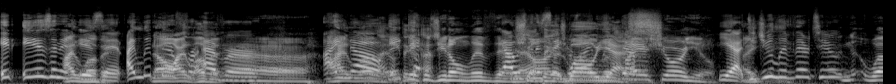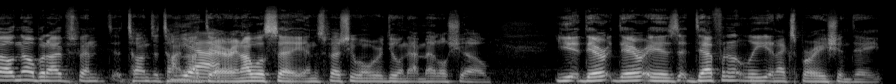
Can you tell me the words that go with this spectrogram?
It is and it I love not it. I lived No, there I love it. forever. I I know. love it. It- Because you don't live there. I was Yeah. gonna say, 'cause Well, yes. there. I assure you. Yeah. Did you live there too? N- Well, no, but I've spent tons of time Yeah. out there, and I will say, and especially when we were doing that metal show, you, there there is definitely an expiration date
